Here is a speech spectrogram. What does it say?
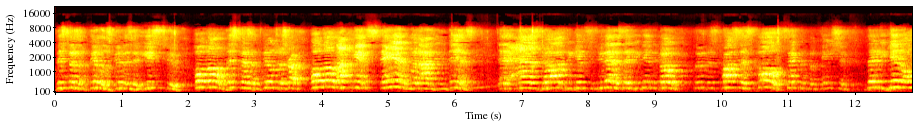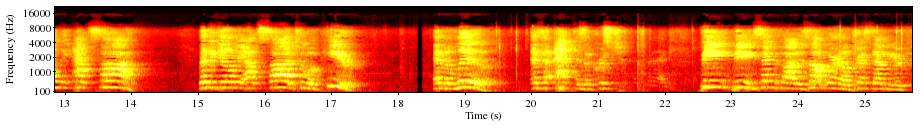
this doesn't feel as good as it used to. Hold on, this doesn't feel just right. Hold on, I can't stand when I do this. And as God begins to do that, as they begin to go through this process called sanctification, they begin on the outside. They begin on the outside to appear and to live and to act as a Christian. Being, being sanctified is not wearing a dress down to your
